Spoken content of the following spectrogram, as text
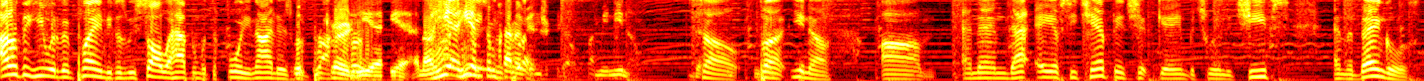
I don't think he would have been playing because we saw what happened with the 49ers with Brock Purdy, Purdy. yeah, yeah. No, he had, he had some kind of injury though. I mean, you know. So, but you know, Um, and then that AFC Championship game between the Chiefs and the Bengals.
